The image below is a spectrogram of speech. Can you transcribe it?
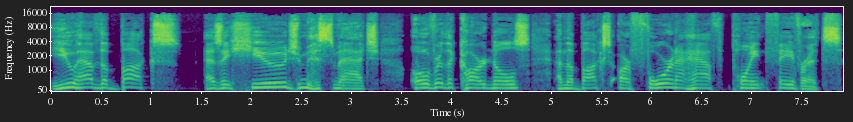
You have the Bucs as a huge mismatch over the Cardinals, and the Bucs are four and a half point favorites.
